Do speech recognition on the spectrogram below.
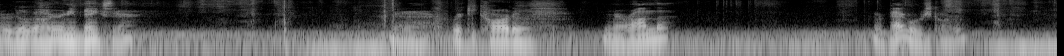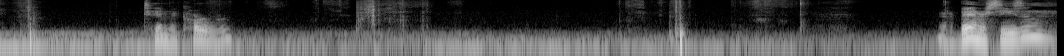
There we go. Banks there. Got a Ricky card of Miranda. Got a backwards card. Tim McCarver. Got a banner season,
